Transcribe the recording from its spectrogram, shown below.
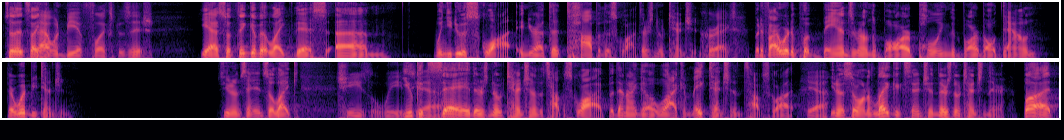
So that's like that would be a flex position. yeah. So think of it like this: um, when you do a squat and you're at the top of the squat, there's no tension. Correct. But if I were to put bands around the bar, pulling the barbell down, there would be tension. See what I'm saying? So like Jeez Louise. you could yeah. say there's no tension at the top squat, but then I go, well, I can make tension at the top squat. Yeah. You know, so on a leg extension, there's no tension there. But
